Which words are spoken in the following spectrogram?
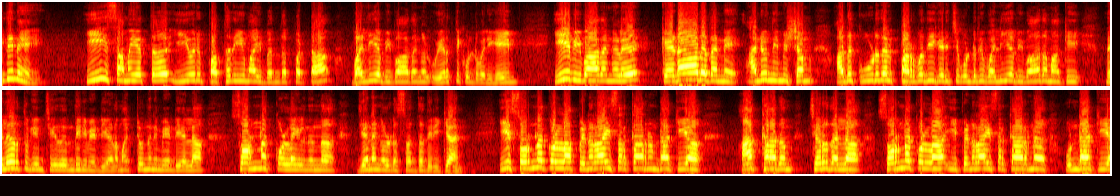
ഇതിനെ ഈ സമയത്ത് ഈ ഒരു പദ്ധതിയുമായി ബന്ധപ്പെട്ട വലിയ വിവാദങ്ങൾ ഉയർത്തിക്കൊണ്ടുവരികയും ഈ വിവാദങ്ങളെ കെടാതെ തന്നെ അനുനിമിഷം അത് കൂടുതൽ പർവതീകരിച്ചു കൊണ്ടൊരു വലിയ വിവാദമാക്കി നിലനിർത്തുകയും ചെയ്തത് എന്തിനു വേണ്ടിയാണ്? മറ്റൊന്നിനു വേണ്ടിയല്ല സ്വർണക്കൊള്ളയിൽ നിന്ന് ജനങ്ങളുടെ ശ്രദ്ധ തിരിക്കാൻ. ഈ സ്വർണക്കൊള്ള പിണറായി സർക്കാരിനുണ്ടാക്കിയ ആഘാതം ചെറുതല്ല സ്വർണക്കൊള്ള ഈ പിണറായി സർക്കാരിന് ഉണ്ടാക്കിയ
